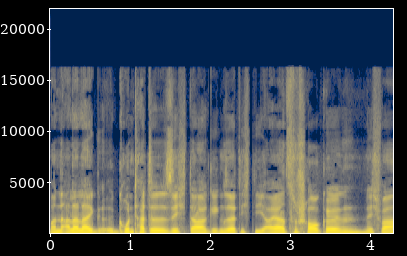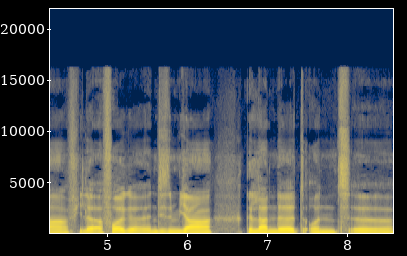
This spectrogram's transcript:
man allerlei Grund hatte, sich da gegenseitig die Eier zu schaukeln, nicht wahr? Viele Erfolge in diesem Jahr gelandet und äh,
